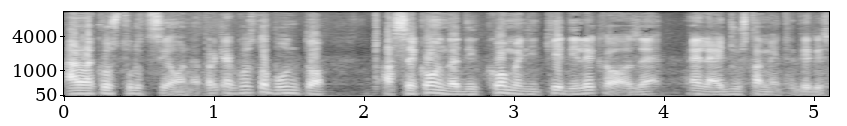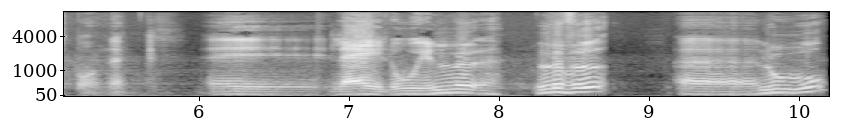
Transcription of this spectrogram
alla costruzione, perché a questo punto, a seconda di come gli chiedi le cose, e lei giustamente ti risponde. E lei, lui, il, il, eh, lui,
